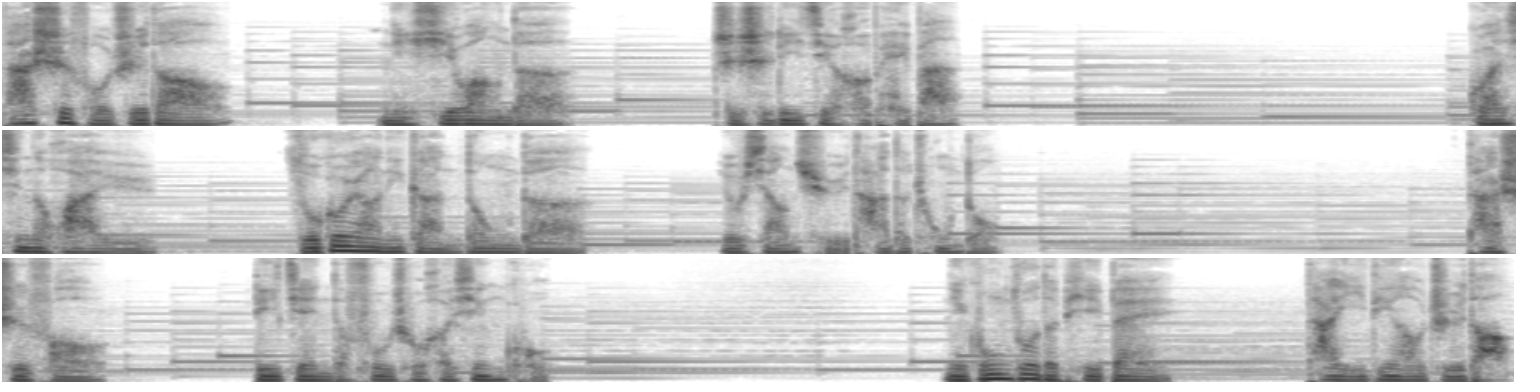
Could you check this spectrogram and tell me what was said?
他是否知道，你希望的只是理解和陪伴？关心的话语。足够让你感动的，有想娶她的冲动。他是否理解你的付出和辛苦？你工作的疲惫，他一定要知道。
